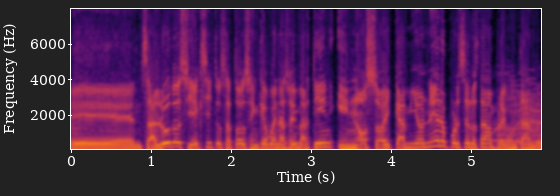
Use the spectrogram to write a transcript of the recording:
Eh, saludos y éxitos a todos. En qué buena soy Martín y no soy camionero, por eso lo estaban preguntando.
